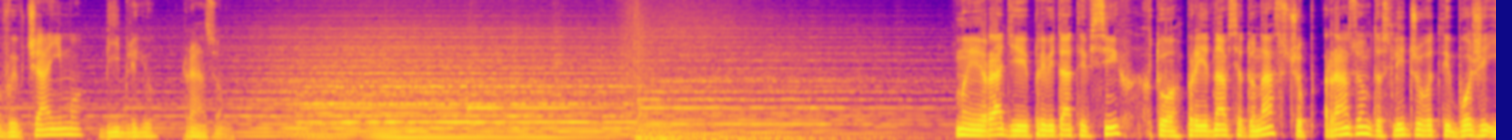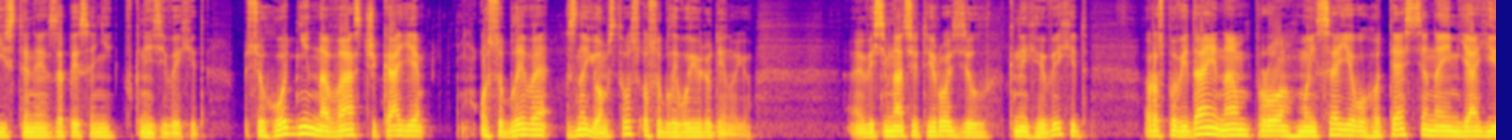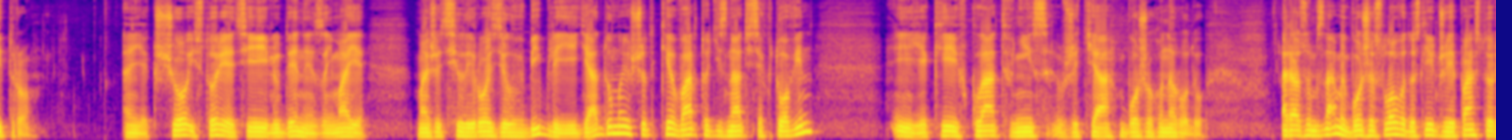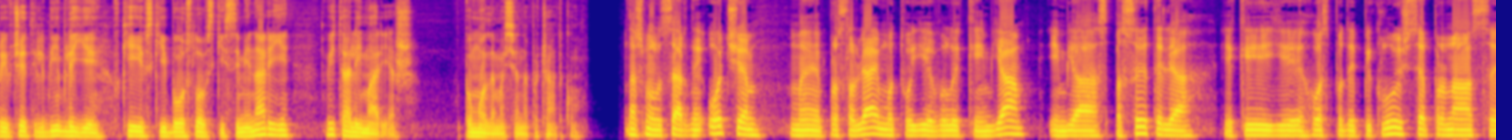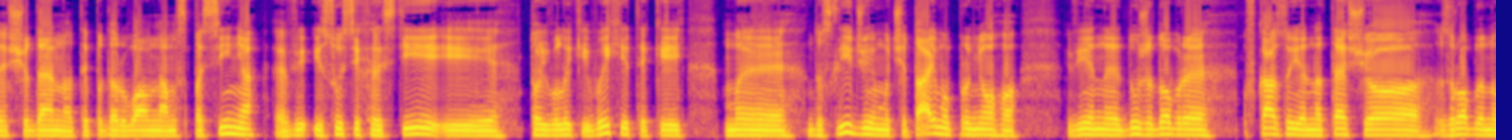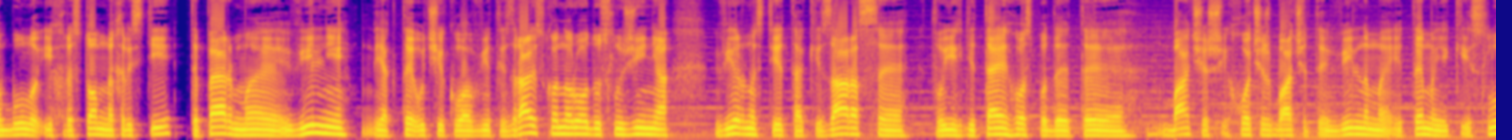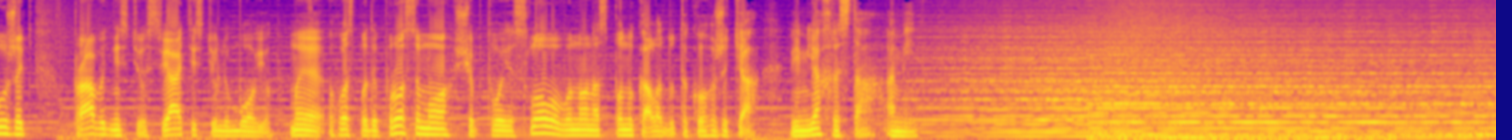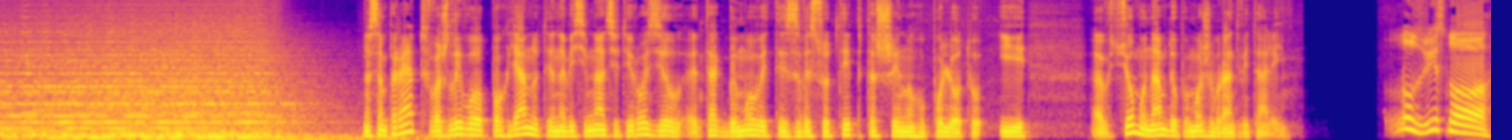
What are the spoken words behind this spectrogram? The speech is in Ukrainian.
Вивчаємо Біблію разом. Ми раді привітати всіх, хто приєднався до нас, щоб разом досліджувати Божі істини, записані в книзі Вихід. Сьогодні на вас чекає особливе знайомство з особливою людиною. 18-й розділ книги Вихід розповідає нам про Мойсеєвого тестя на ім'я Їтро. А якщо історія цієї людини займає майже цілий розділ в Біблії, я думаю, що таке варто дізнатися, хто він і який вклад вніс в життя Божого народу. Разом з нами Боже Слово досліджує пастор і вчитель Біблії в Київській богословській семінарії Віталій Мар'яш. Помолимося на початку. Наш милосердний Отче, ми прославляємо Твоє велике ім'я, ім'я Спасителя, який, Господи, піклуєшся про нас щоденно. Ти подарував нам спасіння в Ісусі Христі і той великий вихід, який ми досліджуємо, читаємо про нього. Він дуже добре. Вказує на те, що зроблено було і Христом на Христі. Тепер ми вільні, як ти очікував від ізраїльського народу служіння вірності, так і зараз твоїх дітей, Господи, ти бачиш і хочеш бачити вільними і тими, які служать праведністю, святістю, любов'ю. Ми, Господи, просимо, щоб Твоє Слово воно нас понукало до такого життя. В ім'я Христа. Амінь. Насамперед важливо поглянути на 18-й розділ, так би мовити, з висоти пташиного польоту, і в цьому нам допоможе брат Віталій. Ну, звісно, е,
